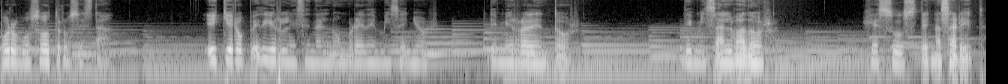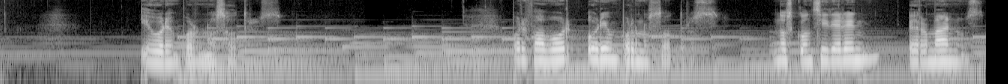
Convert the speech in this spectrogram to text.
por vosotros está. Y quiero pedirles en el nombre de mi Señor, de mi Redentor, de mi Salvador, Jesús de Nazaret, que oren por nosotros. Por favor, oren por nosotros. Nos consideren hermanos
